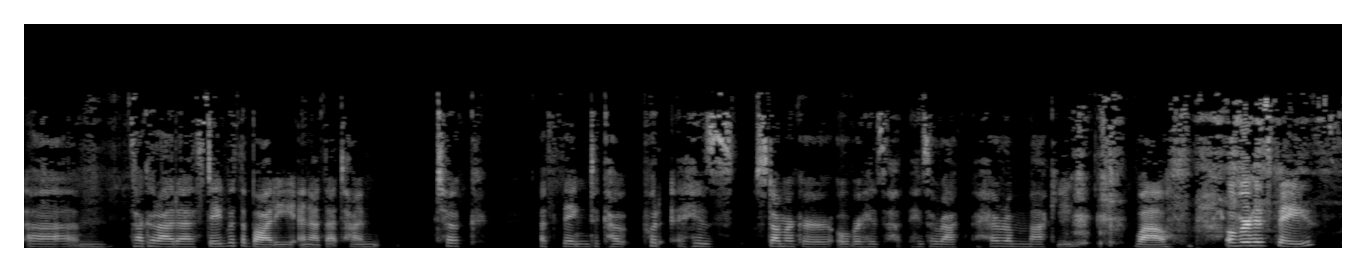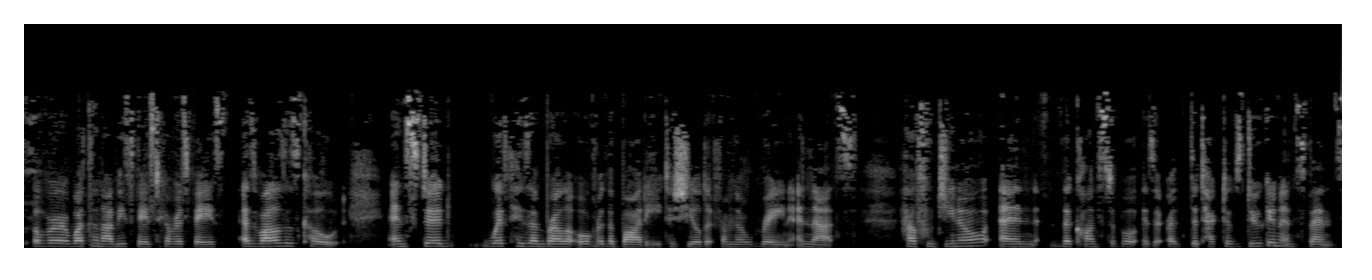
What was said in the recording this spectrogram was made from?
Um, Sakurada stayed with the body and at that time took a thing to co- put his stomacher over his his hara- haramaki. wow, over his face, over Watanabe's face to cover his face, as well as his coat, and stood with his umbrella over the body to shield it from the rain. And that's how Fujino and the constable, is it, detectives Dugan and Spence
